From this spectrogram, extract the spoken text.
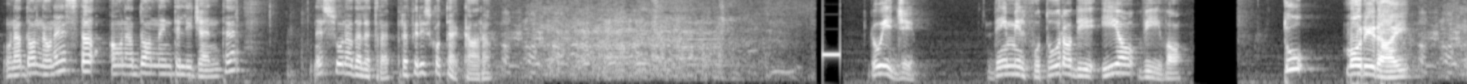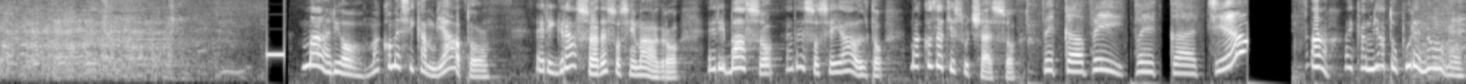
una donna onesta o una donna intelligente? Nessuna delle tre, preferisco te, cara. Luigi, dimmi il futuro di Io Vivo. Tu morirai. Mario, ma come sei cambiato? Eri grasso e adesso sei magro. Eri basso e adesso sei alto. Ma cosa ti è successo? Pikachu, Pikachu? Ah, hai cambiato pure nome.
